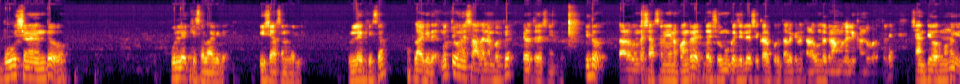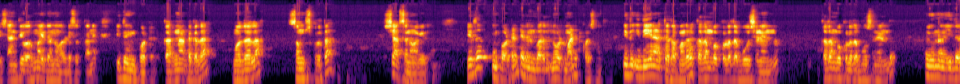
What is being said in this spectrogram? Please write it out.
ಭೂಷಣ ಎಂದು ಉಲ್ಲೇಖಿಸಲಾಗಿದೆ ಈ ಶಾಸನದಲ್ಲಿ. ಉಲ್ಲೇಖಿಸಲಾಗಿದೆ. ಮತ್ತು ಇವನ ಸಾಧನೆ ಬಗ್ಗೆ ಹೇಳ್ತೇವೆ ಸ್ನೇಹಿತರೆ. ಇದು ತಾಳಗುಂದ ಶಾಸನ ಏನಪ್ಪಾ ಅಂದ್ರೆ ಶಿವಮೊಗ್ಗ ಜಿಲ್ಲೆ ಶಿಕಾರ್ಪುರ ತಾಲೂಕಿನ ತಾಳಗುಂದ ಗ್ರಾಮದಲ್ಲಿ ಕಂಡುಬರುತ್ತದೆ. ಶಾಂತಿವರ್ಮನು ಶಾಂತಿವರ್ಮ ಇದನ್ನು ಹೊರಡಿಸುತ್ತಾನೆ ಇದು ಇಂಪಾರ್ಟೆಂಟ್ ಕರ್ನಾಟಕದ ಮೊದಲ ಸಂಸ್ಕೃತ ಶಾಸನವಾಗಿದೆ. ಇದು ಇಂಪಾರ್ಟೆಂಟ್ ಇದನ್ನು ಬರ್ ನೋಟ್ ಮಾಡಿ ಕಳಿಸ್ಬೇಕು ಇದು ಇದು ಏನು ಹೇಳ್ತದಪ್ಪ ಅಂದ್ರೆ, ಕದಂಬ ಕುಲದ ಭೂಷಣೆಯನ್ನು, ಕದಂಬ ಕುಲದ ಭೂಷಣ ಎಂದು ಇವನು ಇದರ,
